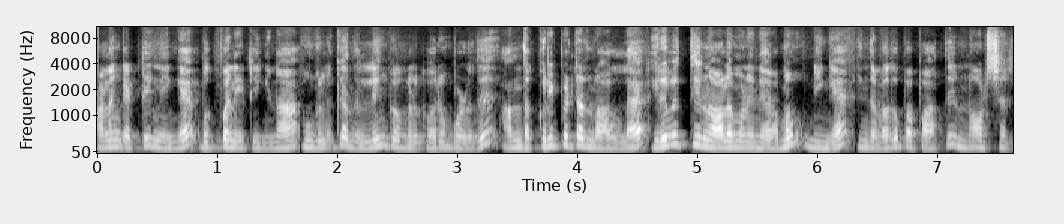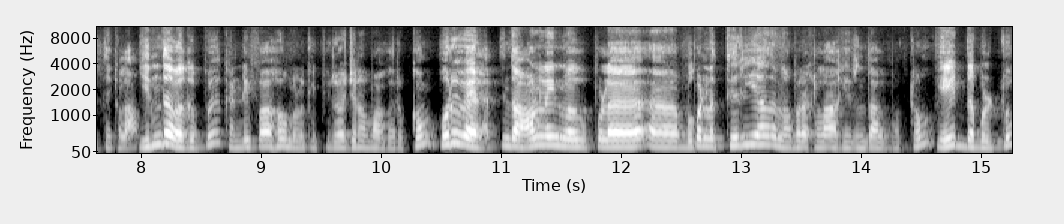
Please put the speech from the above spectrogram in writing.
பணம் கட்டி நீங்கள் புக் பண்ணிட்டீங்கன்னா உங்களுக்கு அந்த லிங்க் உங்களுக்கு வரும் பொழுது அந்த குறிப்பிட்ட நாளில் இருபத்தி நாலு மணி நேரமும் நீங்கள் இந்த வகுப்பை பார்த்து நோட்ஸ் எடுத்துக்கலாம். இந்த வகுப்பு கண்டிப்பாக உங்களுக்கு பிரயோஜனமாக இருக்கும். ஒருவேளை இந்த ஆன்லைன் வகுப்புல புக் பண்ண தெரியாத நபர்களாக இருந்தால் மட்டும் eight double two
